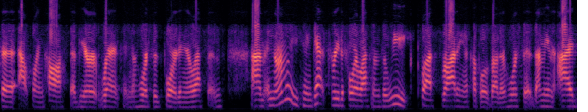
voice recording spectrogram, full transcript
the outgoing cost of your rent and your horse's board and your lessons. Um, and normally you can get three to four lessons a week plus riding a couple of other horses. I mean, I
